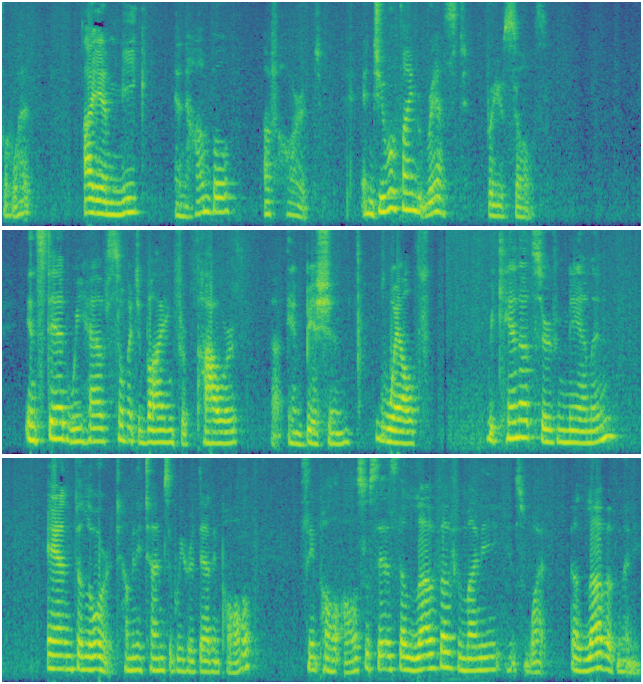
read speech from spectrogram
for what? I am meek and humble of heart, and you will find rest for your souls. Instead, we have so much vying for power uh, ambition, wealth. We cannot serve mammon and the Lord. How many times have we heard that in Paul? St. Paul also says the love of money is what? The love of money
